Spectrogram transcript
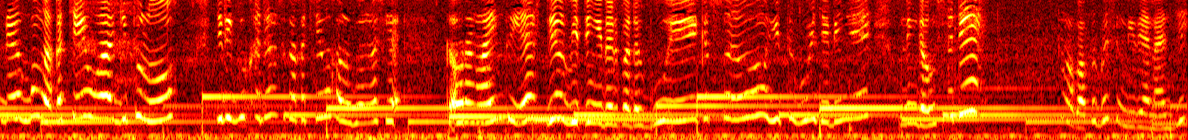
Udah gue nggak kecewa gitu loh. Jadi gue kadang suka kecewa kalau gue ngasih ke orang lain tuh ya. Dia lebih tinggi daripada gue. Kesel gitu gue jadinya. Mending nggak usah deh. Nggak apa-apa gue sendirian aja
